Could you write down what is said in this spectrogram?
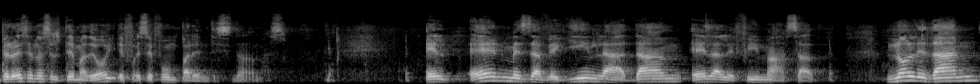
Pero ese no es el tema de hoy, ese fue un paréntesis nada más. El en mezavegin la adam el alefima asab. No le dan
